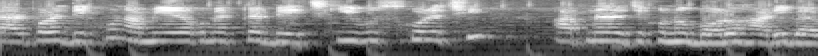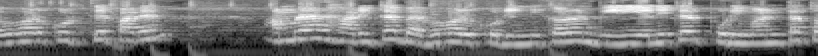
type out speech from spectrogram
তারপরে দেখুন, আমি এরকম একটা ডেচকি ইউজ করেছি। আপনারা যে কোনো বড় হাঁড়ি ব্যবহার করতে পারেন। আমরা আর হাঁড়িটা ব্যবহার করিনি, কারণ বিরিয়ানিটার পরিমাণটা তো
